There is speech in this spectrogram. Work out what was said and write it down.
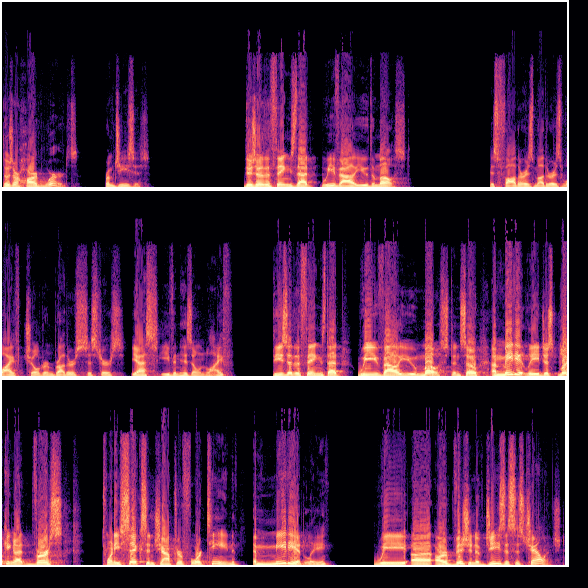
Those are hard words from Jesus. These are the things that we value the most his father, his mother, his wife, children, brothers, sisters, yes, even his own life. These are the things that we value most. And so, immediately, just looking at verse 26 in chapter 14, immediately we, uh, our vision of Jesus is challenged.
